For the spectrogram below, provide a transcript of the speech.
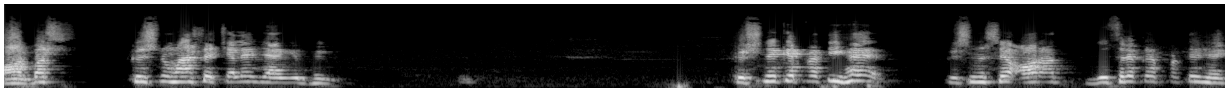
और बस कृष्ण वहाँ से चले जाएँगे फिर। कृष्ण के प्रति है कृष्ण से और दूसरे के प्रति नहीं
